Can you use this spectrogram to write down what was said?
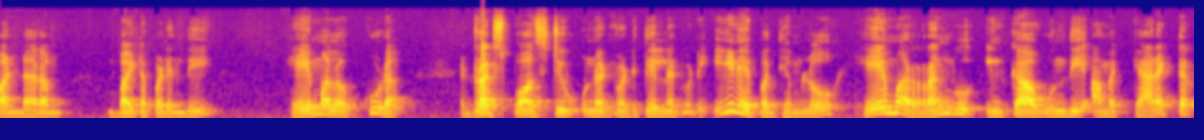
బండారం బయటపడింది. హేమలో కూడా డ్రగ్స్ పాజిటివ్ ఉన్నటువంటి తేలినటువంటి ఈ నేపథ్యంలో హేమ రంగు ఇంకా ఉంది. ఆమె క్యారెక్టర్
